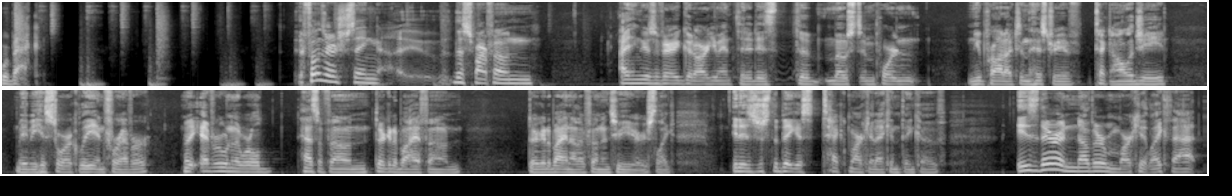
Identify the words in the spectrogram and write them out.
We're back. The phones are interesting. Uh, the smartphone, I think there's a very good argument that it is the most important new product in the history of technology, maybe historically and forever. Like everyone in the world has a phone, they're going to buy a phone. They're going to buy another phone in two years. Like, it is just the biggest tech market I can think of. Is there another market like that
